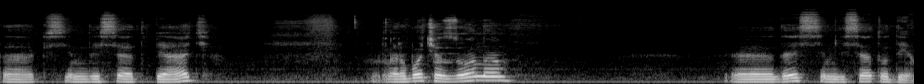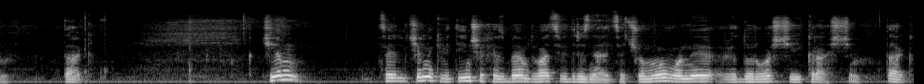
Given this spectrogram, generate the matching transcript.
Так, 75. Робоча зона е, десь 71. Так. Чим цей лічильник від інших SBM20 відрізняється? Чому вони дорожчі і кращі? Так,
